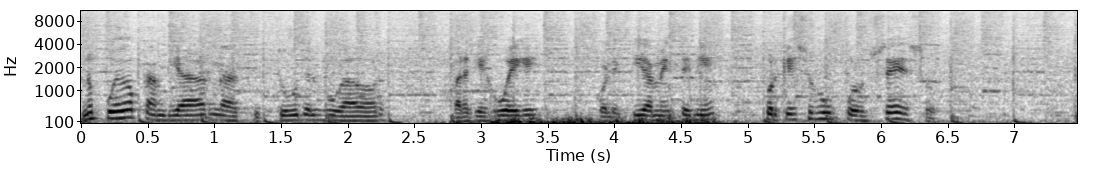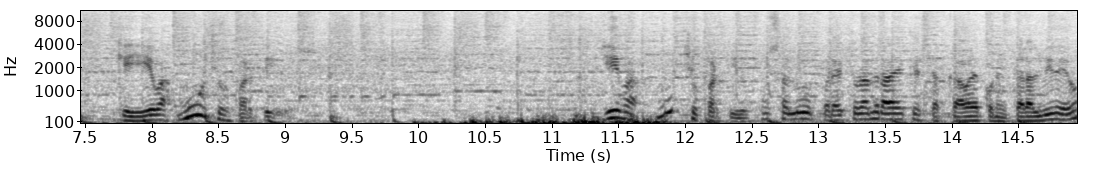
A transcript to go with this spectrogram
No puedo cambiar la actitud del jugador para que juegue colectivamente bien, porque eso es un proceso que lleva muchos partidos. Lleva muchos partidos. Un saludo para Héctor Andrade que se acaba de conectar al video.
